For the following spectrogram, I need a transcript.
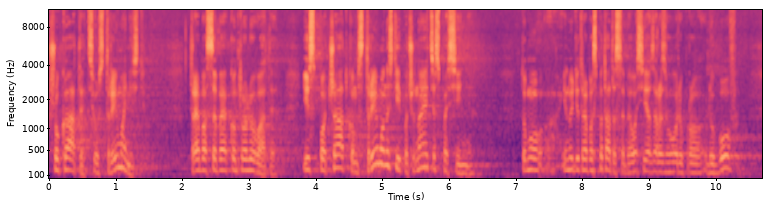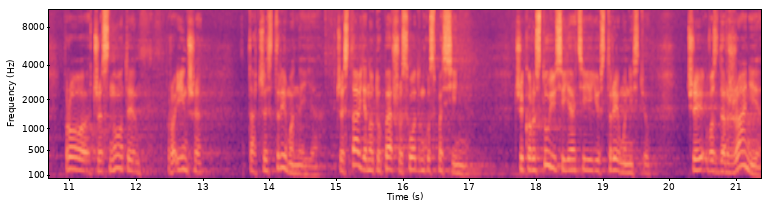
шукати цю стриманість, треба себе контролювати. І з початком стриманості починається спасіння. Тому іноді треба спитати себе, ось я зараз говорю про любов, про чесноти, про інше. Та чи стриманий я? Чи став я на ту першу сходинку спасіння? Чи користуюся я цією стриманістю? Чи воздержання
